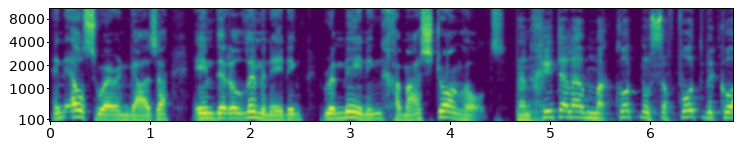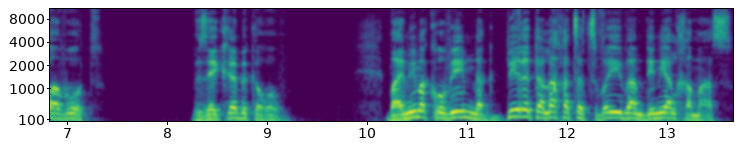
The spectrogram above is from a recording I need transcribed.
and elsewhere in Gaza aimed at eliminating remaining Hamas strongholds. ננחית עליו מכות נוספות וכואבות, וזה יקרה בקרוב. בימים הקרובים נגביר את הלחץ הצבאי והמדיני על חמאס,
